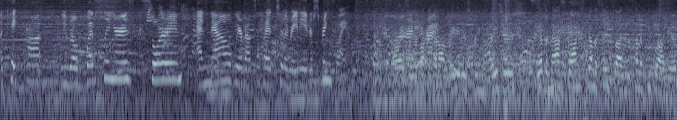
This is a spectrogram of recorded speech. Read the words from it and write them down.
a cake pop. We rode web slingers, Soarin', and now we're about to head to the Radiator Springs line. All right, so we're about to head on Radiator Springs Racers. We have the mask on. Just be on the safe side. There's a ton of people out here.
